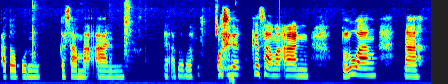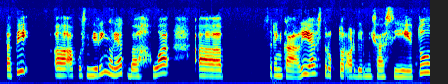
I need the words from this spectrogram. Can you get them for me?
ataupun kesamaan eh, apa apa kesamaan peluang. Nah, tapi uh, aku sendiri ngelihat bahwa uh, sering kali ya struktur organisasi itu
